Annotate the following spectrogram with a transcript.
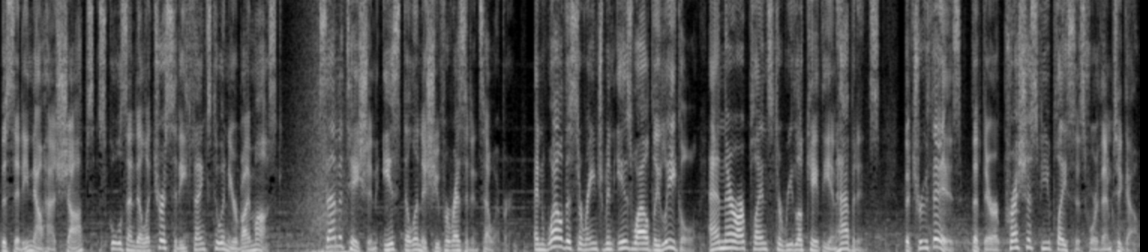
The city now has shops, schools, and electricity thanks to a nearby mosque. Sanitation is still an issue for residents, however, and while this arrangement is wildly legal and there are plans to relocate the inhabitants, the truth is that there are precious few places for them to go.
